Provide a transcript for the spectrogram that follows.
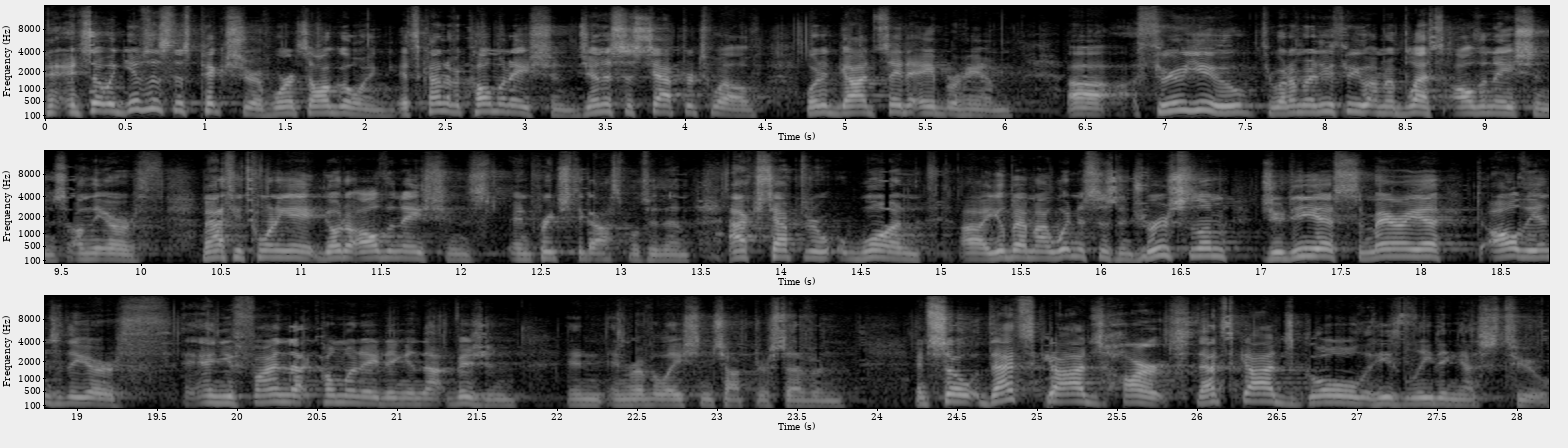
And so it gives us this picture of where it's all going. It's kind of a culmination. Genesis chapter 12. What did God say to Abraham? Uh, through you, through what I'm going to do through you, I'm going to bless all the nations on the earth. Matthew 28, go to all the nations and preach the gospel to them. Acts chapter 1, uh, you'll be my witnesses in Jerusalem, Judea, Samaria, to all the ends of the earth. And you find that culminating in that vision in, in Revelation chapter 7. And so that's God's heart. That's God's goal that He's leading us to.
